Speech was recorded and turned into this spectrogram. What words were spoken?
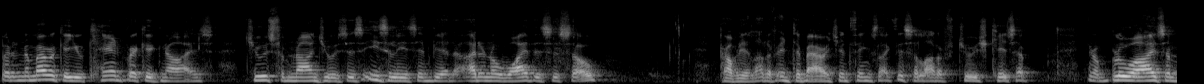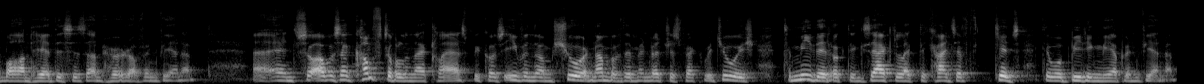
But in America, you can't recognize Jews from non-Jews as easily as in Vienna. I don't know why this is so. Probably a lot of intermarriage and things like this. A lot of Jewish kids have, you know, blue eyes and blonde hair. This is unheard of in Vienna. Uh, and so I was uncomfortable in that class because even though I'm sure a number of them in retrospect were Jewish, to me they looked exactly like the kinds of kids that were beating me up in Vienna.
